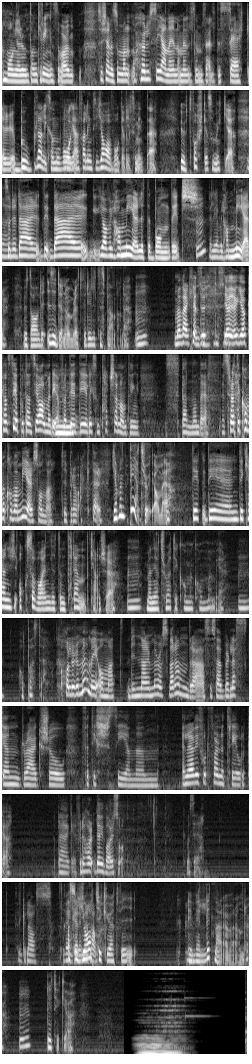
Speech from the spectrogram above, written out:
många runt omkring så, var, så kändes det som man höll sig gärna inom en liksom så lite säker bubbla liksom och vågade, i alla fall inte jag vågade liksom inte utforska så mycket. Så det där, det där, jag vill ha mer lite bondage, eller jag vill ha mer utav det i det numret för det är lite spännande. Men verkligen, du, jag, jag, jag kan se potential med det för att det, det liksom touchar någonting spännande. Jag tror att det kommer komma mer sådana typer av akter. Ja men det tror jag med. Det, det, det kan också vara en liten trend kanske. Men jag tror att det kommer komma mer. Hoppas det. Håller du med mig om att vi närmar oss varandra? Alltså så här burlesken, dragshow, fetischscenen. Eller är vi fortfarande tre olika läger? För det har, det har ju varit så. Kan man säga. Så glasväggar Alltså emellan. jag tycker ju att vi är väldigt nära varandra. Mm. Det tycker jag.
